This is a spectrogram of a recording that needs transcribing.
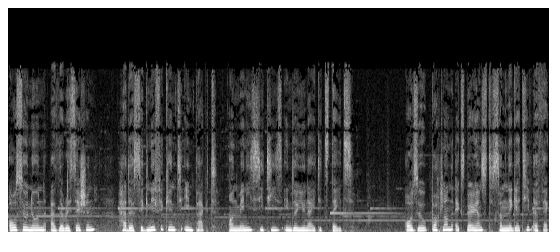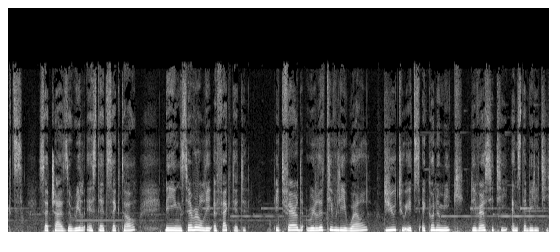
also known as the recession, had a significant impact on many cities in the United States. Although Portland experienced some negative effects, such as the real estate sector being severely affected, it fared relatively well due to its economic diversity and stability.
